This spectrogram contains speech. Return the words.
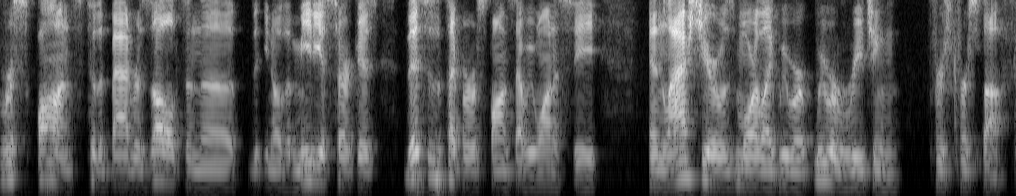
response to the bad results and the, the you know the media circus. This is the type of response that we want to see. And last year was more like we were we were reaching for for stuff.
